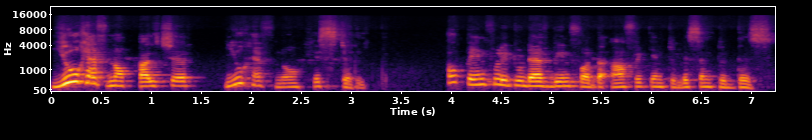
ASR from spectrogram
you have no culture, you have no history. How painful it would have been for the African to listen to this.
